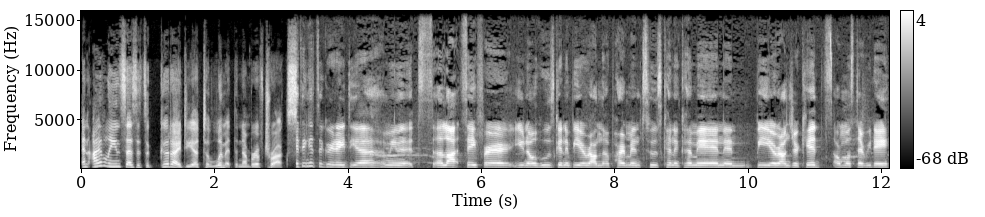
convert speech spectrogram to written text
And Eileen says it's a good idea to limit the number of trucks. I think it's a great idea. I mean, it's a lot safer. You know, who's going to be around the apartments, who's going to come in and be around your kids almost every day.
